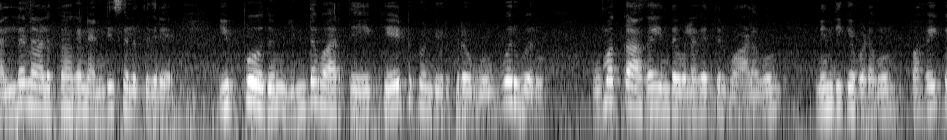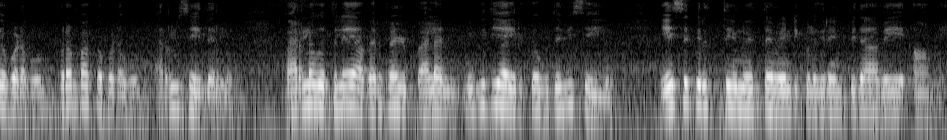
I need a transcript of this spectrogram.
நல்ல நாளுக்காக நன்றி செலுத்துகிறேன். இப்போதும் இந்த வார்த்தையை கேட்டுக்கொண்டிருக்கிற ஒவ்வொருவரும் உமக்காக இந்த உலகத்தில் வாழவும் நிந்திக்கப்படவும் பகைக்கப்படவும் புறம்பாக்கப்படவும் அருள் செய்தரலும் பரலோகத்திலே அவர்கள் பலன் மிகுதியாக இருக்க உதவி செய்யும். இயேசு கிறிஸ்துவ வேண்டிக் கொள்கிறேன் பிதாவே ஆமே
